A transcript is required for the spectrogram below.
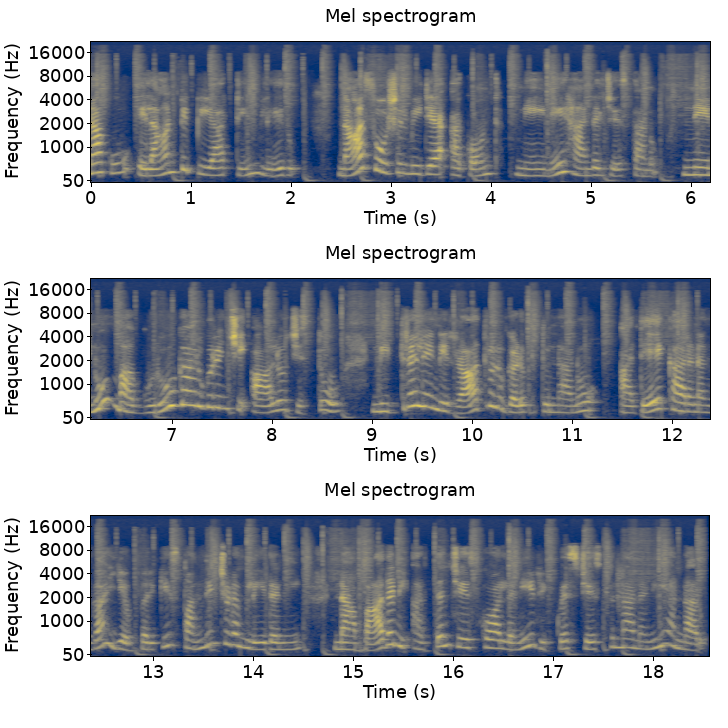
నాకు ఎలాంటి పిఆర్ టీం లేదు. నా సోషల్ మీడియా అకౌంట్ నేనే హ్యాండిల్ చేస్తాను. నేను మా గురువు గారు గురించి ఆలోచిస్తూ నిద్రలేని రాత్రులు గడుపుతున్నాను. అదే కారణంగా ఎవ్వరికీ స్పందించడం లేదని నా బాధని అర్థం చేసుకోవాలని రిక్వెస్ట్ చేస్తున్నానని అన్నారు.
